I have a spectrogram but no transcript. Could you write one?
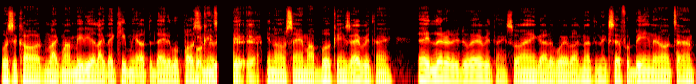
what's it called like my media. Like they keep me up to date with posting Bookings. new Yeah, yeah. You know what I'm saying? My bookings, everything. They literally do everything. So I ain't got to worry about nothing except for being there on time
